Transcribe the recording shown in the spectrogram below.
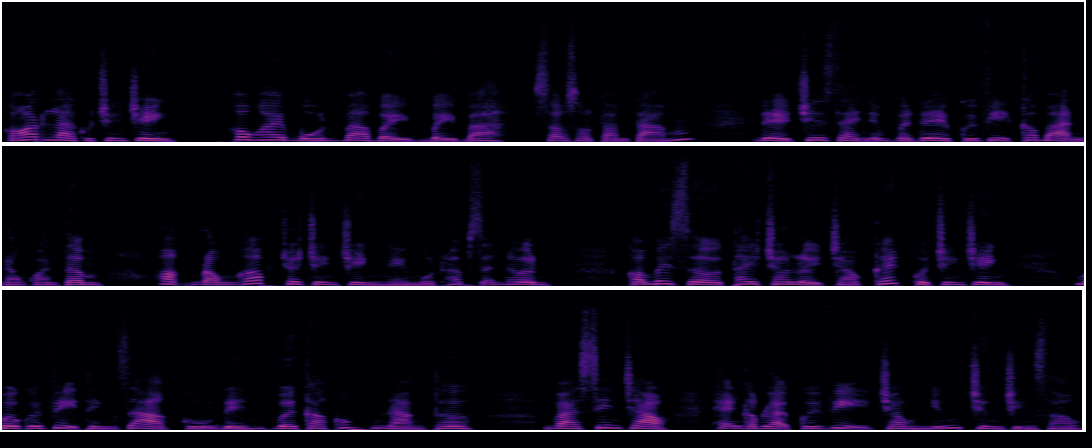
có hotline của chương trình 024 3773 6688 để chia sẻ những vấn đề quý vị các bạn đang quan tâm hoặc đóng góp cho chương trình ngày một hấp dẫn hơn. Còn bây giờ thay cho lời chào kết của chương trình, mời quý vị thính giả cùng đến với ca khúc Nàng thơ và xin chào, hẹn gặp lại quý vị trong những chương trình sau.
